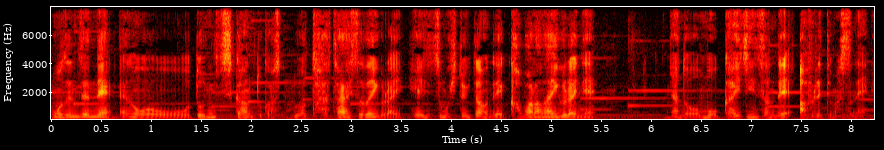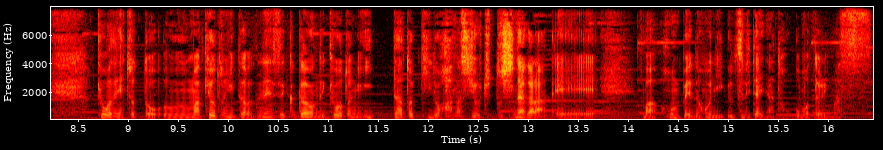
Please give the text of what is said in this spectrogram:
もう全然ね、あのー土日間とか、た大差ないぐらい、平日も人いたので、変わらないぐらいね、あの、もう外人さんで溢れてましたね。今日はね、ちょっと、うんまあ、京都に行ったのでね、せっかくなので京都に行った時の話をちょっとしながら、えー、まあ、本編の方に移りたいなと思っております。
